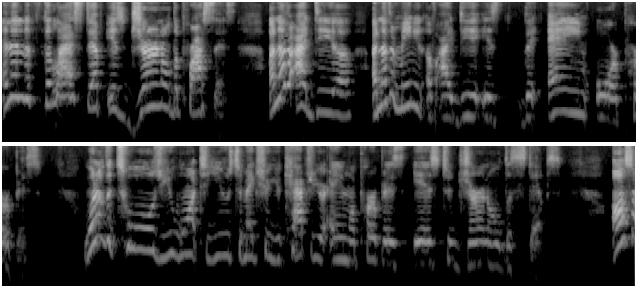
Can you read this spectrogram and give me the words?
And then the, the last step is journal the process. Another idea, another meaning of idea is the aim or purpose. One of the tools you want to use to make sure you capture your aim or purpose is to journal the steps. Also,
